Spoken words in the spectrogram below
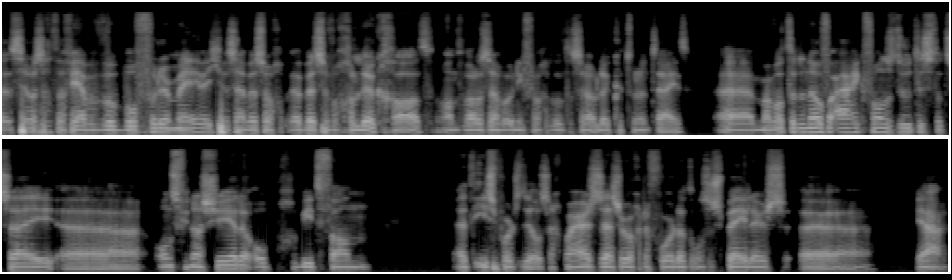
ze zeggen van ja, we boffen ermee. Weet je, we zijn best wel, we hebben best wel veel geluk gehad. Want we hadden zelf ook niet verwacht dat het zou lukken toen een tijd. maar wat de Lenovo eigenlijk voor ons doet, is dat zij ons financieren op het gebied van het e-sports deel, zeg maar. Zij zorgen ervoor dat onze spelers ja,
